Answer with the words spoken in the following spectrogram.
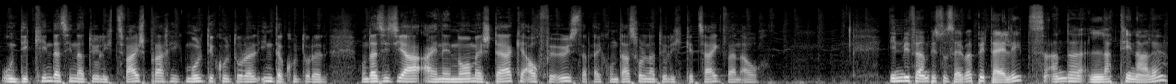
und die Kinder sind natürlich zweisprachig, multikulturell, interkulturell. Und das ist ja eine enorme Stärke auch für Österreich und das soll natürlich gezeigt werden auch. Inwiefern bist du selber beteiligt an der Latinale?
